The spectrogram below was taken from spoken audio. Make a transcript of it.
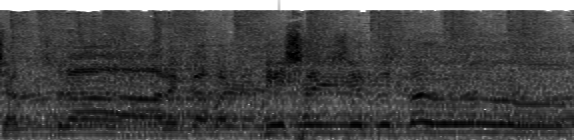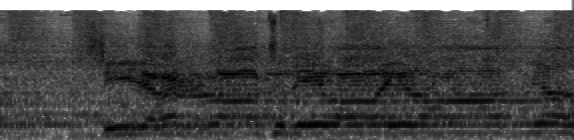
चन्द्रार्कबह्निसंयुक्तौ श्रीजगन्नाथदेवाय नमाम्यः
